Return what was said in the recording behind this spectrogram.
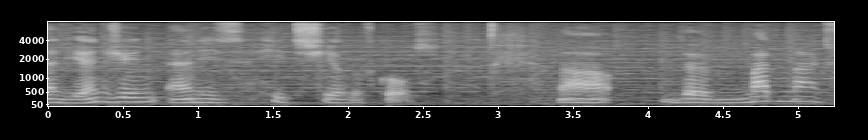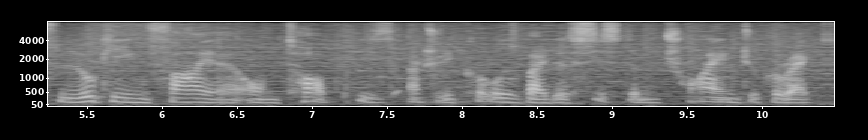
and the engine and his heat shield, of course. Now, the Mad Max looking fire on top is actually caused by the system trying to correct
